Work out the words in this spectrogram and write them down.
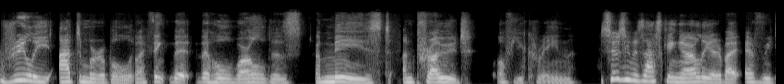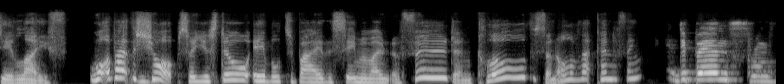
really admirable. I think that the whole world is amazed and proud of Ukraine. Susie was asking earlier about everyday life. What about the Mhm. shops? Are you still able to buy the same amount of food and clothes and all of that kind of thing? It depends from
